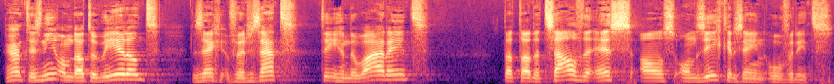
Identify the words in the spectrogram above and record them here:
Het is niet omdat de wereld zich verzet tegen de waarheid, dat dat hetzelfde is als onzeker zijn over iets.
